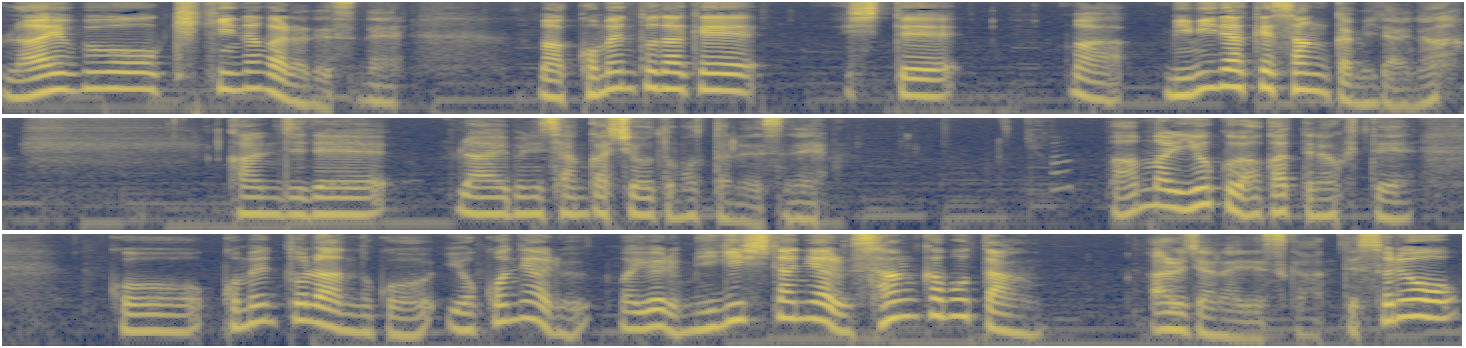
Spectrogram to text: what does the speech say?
ライブを聞きながらですねまあコメントだけしてまあ耳だけ参加みたいな感じでライブに参加しようと思ったらですねあんまりよく分かってなくてこうコメント欄のこう横にある、まあ、いわゆる右下にある参加ボタンあるじゃないですか。でそれを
